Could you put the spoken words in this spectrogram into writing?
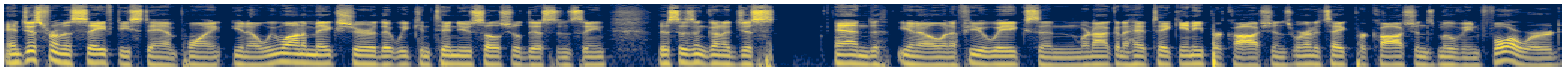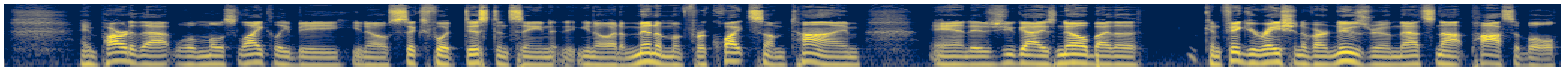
And just from a safety standpoint, you know, we want to make sure that we continue social distancing. This isn't going to just end, you know, in a few weeks, and we're not going to take any precautions. We're going to take precautions moving forward. and part of that will most likely be you know six foot distancing you know at a minimum for quite some time and as you guys know by the configuration of our newsroom that's not possible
